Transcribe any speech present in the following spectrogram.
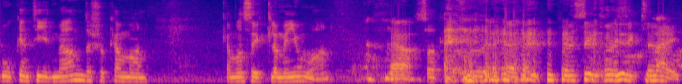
boka en tid med Anders så kan man, kan man cykla med Johan. Ja. Så att får, får, cy- får cykla. Utmärkt.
